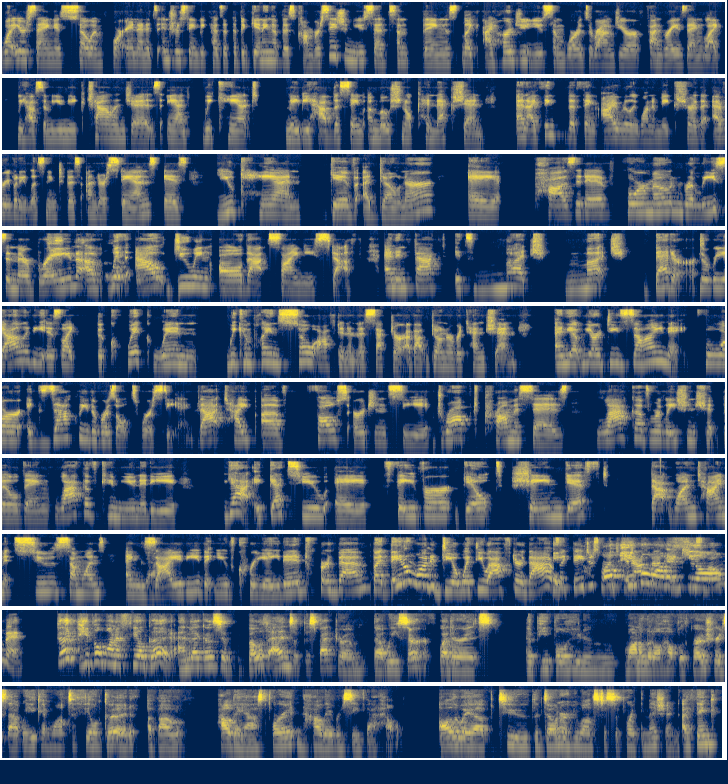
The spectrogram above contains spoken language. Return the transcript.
What you're saying is so important. And it's interesting because at the beginning of this conversation, you said some things like I heard you use some words around your fundraising, like we have some unique challenges and we can't maybe have the same emotional connection. And I think the thing I really want to make sure that everybody listening to this understands is you can give a donor a positive hormone release in their brain of without doing all that slimy stuff. And in fact, it's much, much better. The reality is like the quick win. We complain so often in this sector about donor retention, and yet we are designing for exactly the results we're seeing. That type of false urgency, dropped promises, lack of relationship building, lack of community, yeah, it gets you a favor, guilt, shame gift. That one time it soothes someone's anxiety yeah. that you've created for them, but they don't want to deal with you after that. Like they just want well, to get out of that anxious feel, moment. Good people want to feel good. And that goes to both ends of the spectrum that we serve, whether it's the people who want a little help with groceries that week and want to feel good about how they asked for it and how they received that help, all the way up to the donor who wants to support the mission. I think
